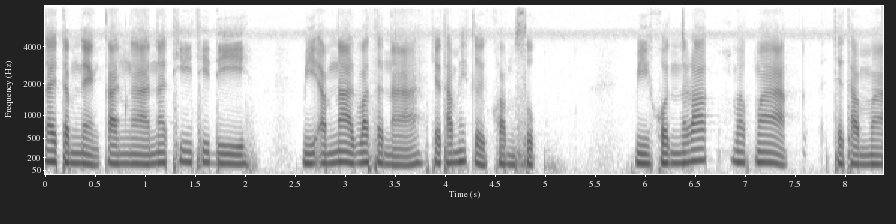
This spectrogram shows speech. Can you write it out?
ได้ตำแหน่งการงานหน้าที่ที่ดี มีอำนาจวาสนาจะทำให้เกิดความสุข มีคนรักมากๆ จะทำมา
